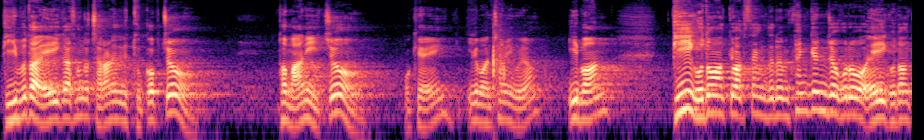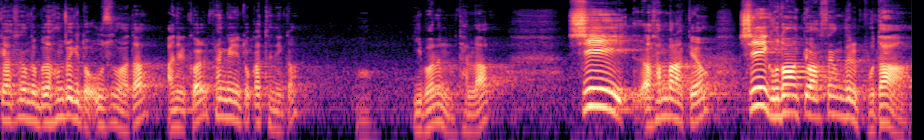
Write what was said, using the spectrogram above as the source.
B보다 A가 성적 잘하는 애들이 두껍죠? 더 많이 있죠? 오케이. 1번 참이고요. 2번 B 고등학교 학생들은 평균적으로 A 고등학교 학생들보다 성적이 더 우수하다? 아닐걸? 평균이 똑같으니까. 어, 2번은 탈락. C, 아, 3번 할게요. C 고등학교 학생들보다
